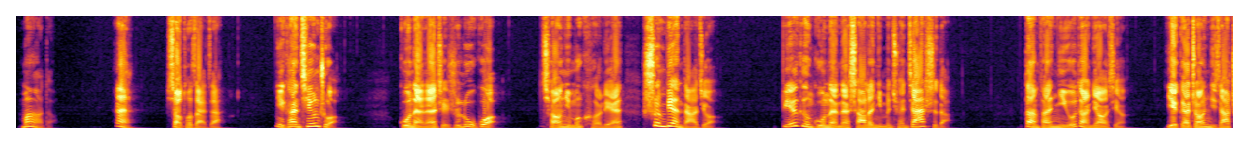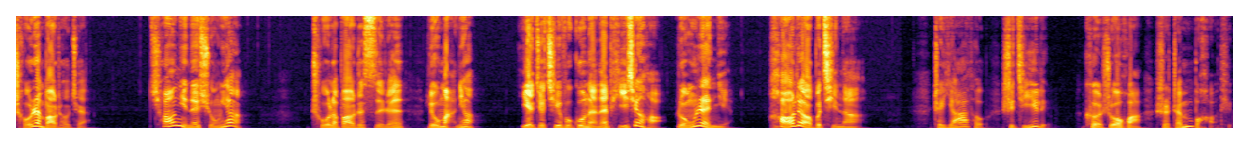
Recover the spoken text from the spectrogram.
骂道：“哎，小兔崽子，你看清楚，姑奶奶只是路过，瞧你们可怜，顺便搭救，别跟姑奶奶杀了你们全家似的。但凡你有点尿性，也该找你家仇人报仇去。瞧你那熊样，除了抱着死人流马尿，也就欺负姑奶奶脾性好，容忍你，好了不起呢。这丫头是机灵，可说话是真不好听。”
